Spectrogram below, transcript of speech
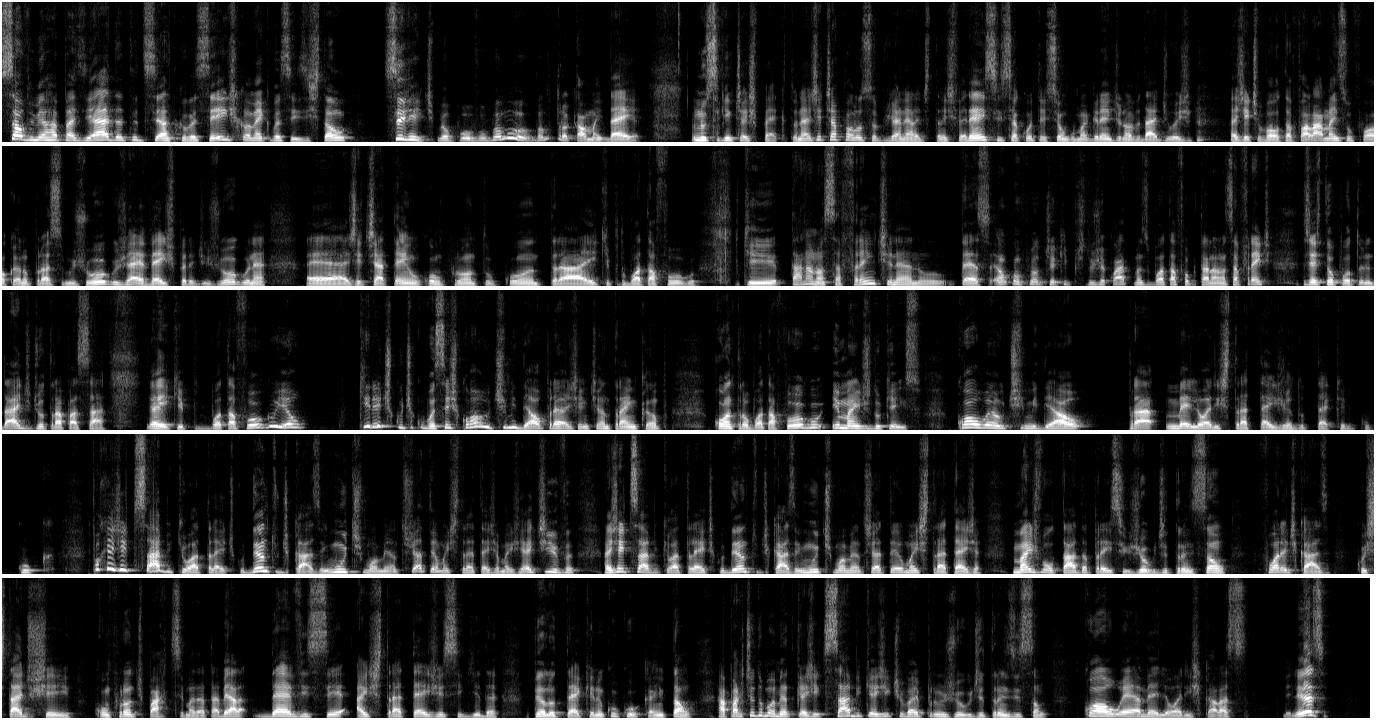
Salve minha rapaziada, tudo certo com vocês? Como é que vocês estão? Seguinte, meu povo, vamos, vamos trocar uma ideia no seguinte aspecto, né? A gente já falou sobre janela de transferência, se aconteceu alguma grande novidade hoje, a gente volta a falar, mas o foco é no próximo jogo, já é véspera de jogo, né? É, a gente já tem o um confronto contra a equipe do Botafogo, que tá na nossa frente, né? No, é, é um confronto de equipes do G4, mas o Botafogo tá na nossa frente, a gente tem a oportunidade de ultrapassar a equipe do Botafogo, e eu queria discutir com vocês qual é o time ideal para a gente entrar em campo contra o Botafogo e mais do que isso, qual é o time ideal para melhor estratégia do técnico Cook. Porque a gente sabe que o Atlético, dentro de casa, em muitos momentos, já tem uma estratégia mais reativa. A gente sabe que o Atlético, dentro de casa, em muitos momentos, já tem uma estratégia mais voltada para esse jogo de transição fora de casa com o estádio cheio, confronto de parte de cima da tabela, deve ser a estratégia seguida pelo técnico Cuca. Então, a partir do momento que a gente sabe que a gente vai para um jogo de transição, qual é a melhor escalação? Beleza?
